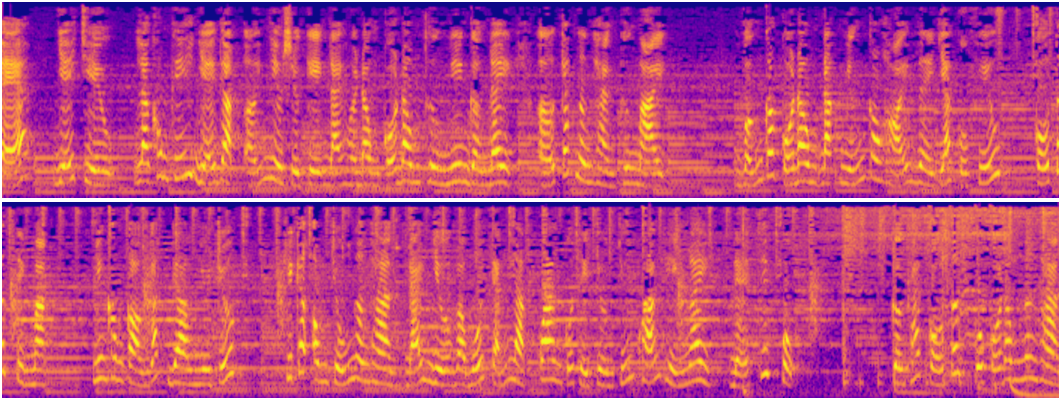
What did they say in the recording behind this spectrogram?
vẻ, dễ chịu là không khí dễ gặp ở nhiều sự kiện đại hội đồng cổ đông thường niên gần đây ở các ngân hàng thương mại. Vẫn có cổ đông đặt những câu hỏi về giá cổ phiếu, cổ tức tiền mặt, nhưng không còn gắt gao như trước, khi các ông chủ ngân hàng đã dựa vào bối cảnh lạc quan của thị trường chứng khoán hiện nay để thuyết phục. Cơn khát cổ tức của cổ đông ngân hàng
